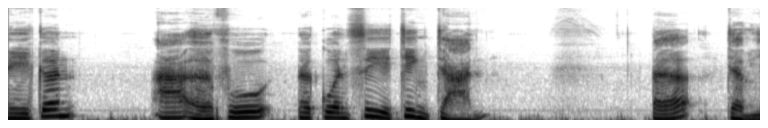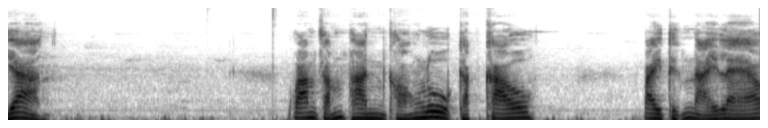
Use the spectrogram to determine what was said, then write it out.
นีเกิลอาเออฟูตะกวนซี่จิ้งจาน เต๋อเจิ่งย่าง ความสัมพันธ์ของลูกกับเขา ไปถึงไหนแล้ว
